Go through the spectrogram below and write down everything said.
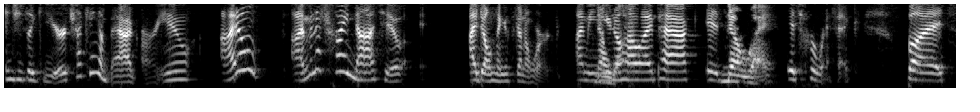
And she's like, You're checking a bag, aren't you? I don't, I'm to try not to. I don't think it's going to work. I mean, No you know way. how I pack. It's, No way. it's horrific. But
